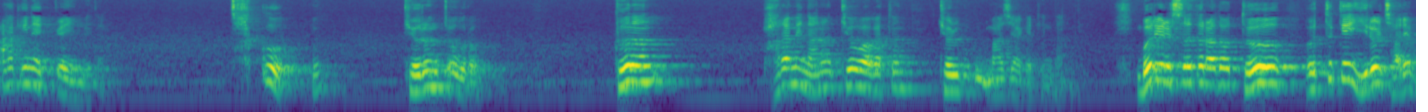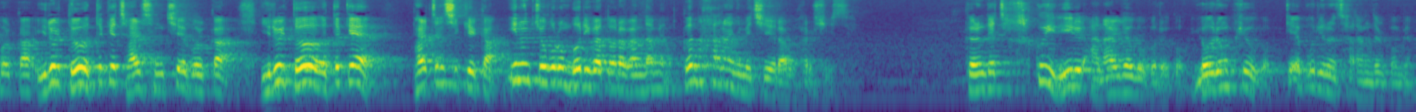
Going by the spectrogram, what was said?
악인의 꾀입니다. 자꾸 응? 결혼 쪽으로 그는 바람이 나는 겨와 같은 결국을 맞이하게 된다는 거예요. 머리를 쓰더라도 더 어떻게 일을 잘해볼까? 일을 더 어떻게 잘 성취해볼까? 일을 더 어떻게 발전시킬까? 이런 쪽으로 머리가 돌아간다면 그건 하나님의 지혜라고 할 수 있어요. 그런데 자꾸 일을 안 하려고 그러고 요령 피우고 깨부리는 사람들 보면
